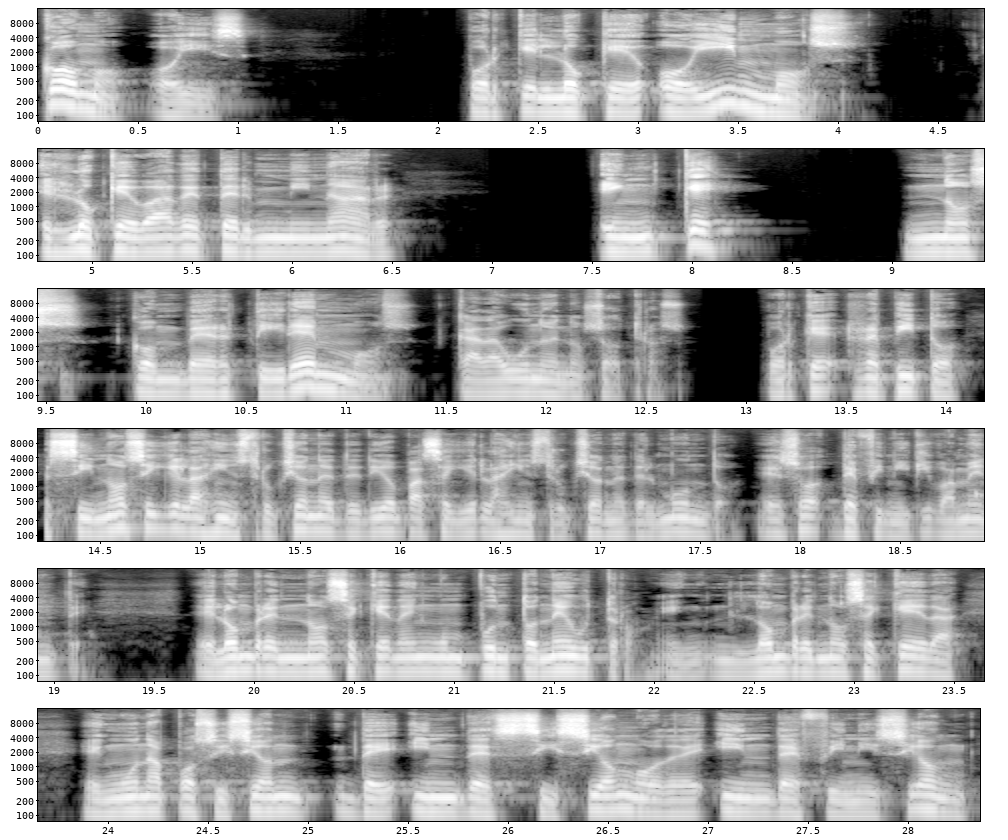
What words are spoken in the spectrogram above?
cómo oís, porque lo que oímos es lo que va a determinar en qué nos convertiremos cada uno de nosotros. Porque, repito, si no sigue las instrucciones de Dios, va a seguir las instrucciones del mundo. Eso definitivamente. El hombre no se queda en un punto neutro, el hombre no se queda en una posición de indecisión o de indefinición.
